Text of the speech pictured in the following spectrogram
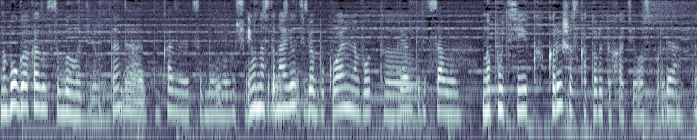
Но Богу, оказывается, было дело, да? Да, оказывается, было очень И он остановил тебя дело. буквально вот э, Прямо перед самым. на пути к крыше, с которой ты хотела спрыгнуть. Да.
